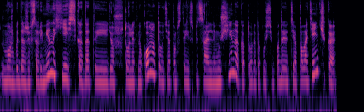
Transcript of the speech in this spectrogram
может быть, даже в современных есть, когда ты идешь в туалетную комнату, у тебя там стоит специальный мужчина, который, допустим, подает тебе полотенчико,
